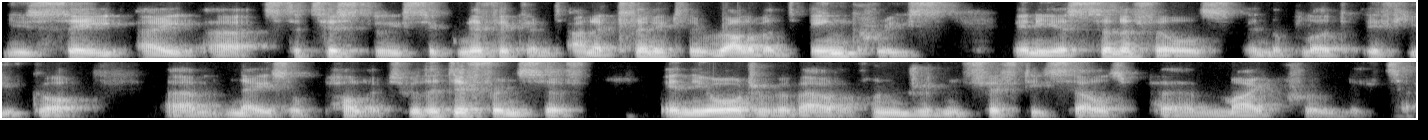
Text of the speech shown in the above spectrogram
you see a uh, statistically significant and a clinically relevant increase in eosinophils in the blood if you've got um, nasal polyps, with a difference of in the order of about 150 cells per microliter.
